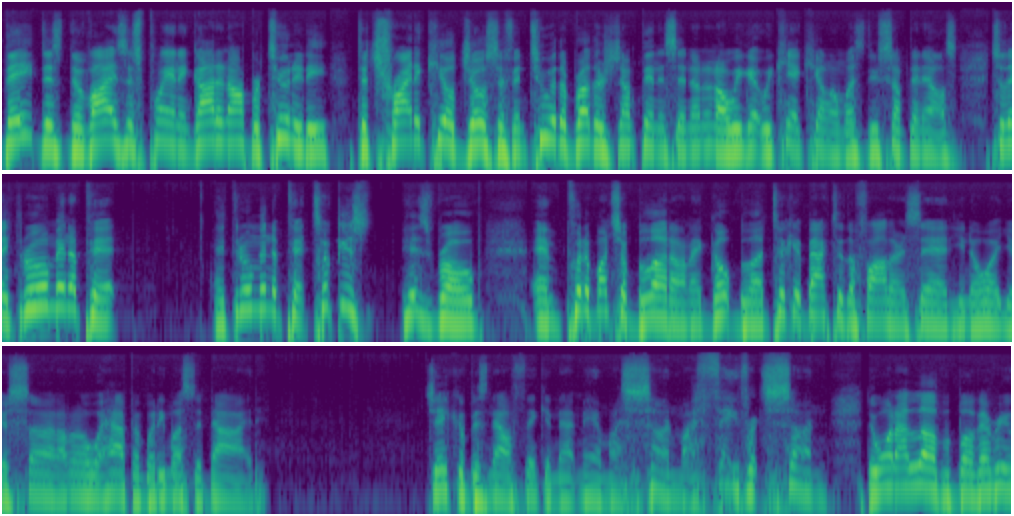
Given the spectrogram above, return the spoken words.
they devised this plan and got an opportunity to try to kill Joseph. And two of the brothers jumped in and said, No, no, no, we, got, we can't kill him. Let's do something else. So they threw him in a pit. They threw him in the pit, took his, his robe, and put a bunch of blood on it, goat blood, took it back to the father and said, You know what, your son, I don't know what happened, but he must have died. Jacob is now thinking that, man, my son, my favorite son, the one I love above every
